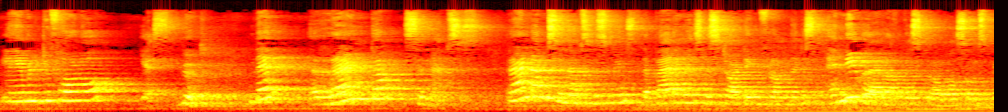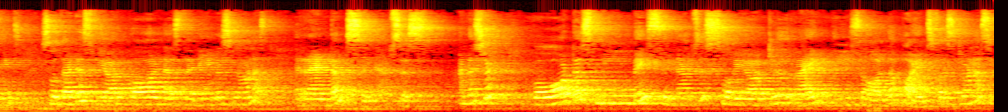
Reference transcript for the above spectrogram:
Able to follow? Yes, good. Then random synapses. Random synapses means the parent is starting from that is anywhere of this chromosome means. So that is we are called as the name is known as random synapses. Understood? But what does mean by synapses? So you have to write these all the points. First one is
